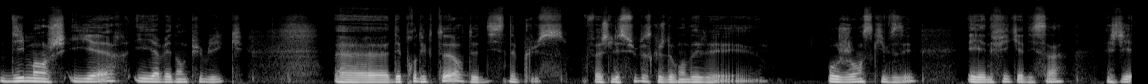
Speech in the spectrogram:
dimanche hier, il y avait dans le public euh, des producteurs de Disney+. Enfin, je l'ai su parce que je demandais aux gens ce qu'ils faisaient. Et il y a une fille qui a dit ça. Et je dis,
